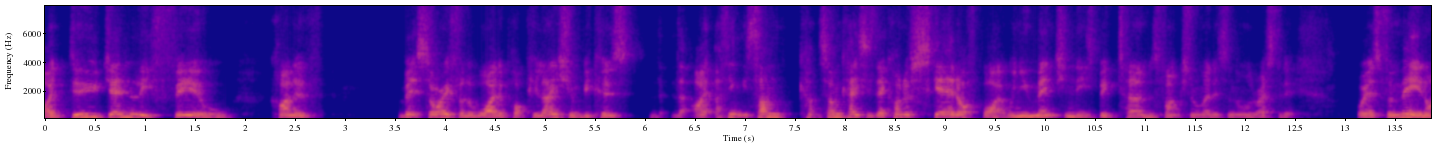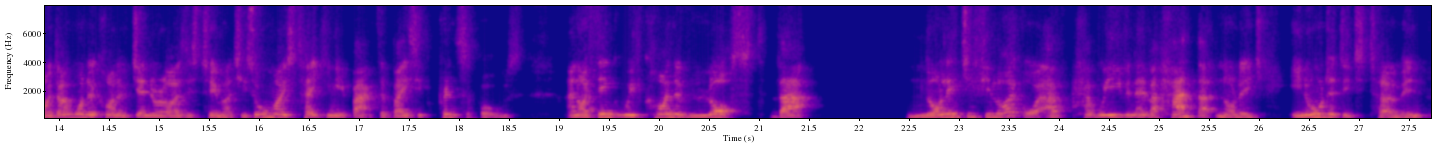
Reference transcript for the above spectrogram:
I do generally feel kind of a bit sorry for the wider population because I, think some some cases they're kind of scared off by it when you mention these big terms, functional medicine, all the rest of it. Whereas for me, and I don't want to kind of generalize this too much, it's almost taking it back to basic principles. And I think we've kind of lost that knowledge, if you like, or have, have we even ever had that knowledge in order to determine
